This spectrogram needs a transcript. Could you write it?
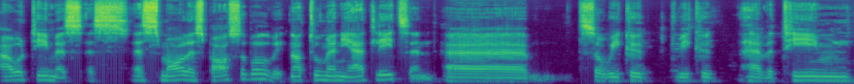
our team as as, as small as possible with not too many athletes and. Uh, so we could we could have a team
